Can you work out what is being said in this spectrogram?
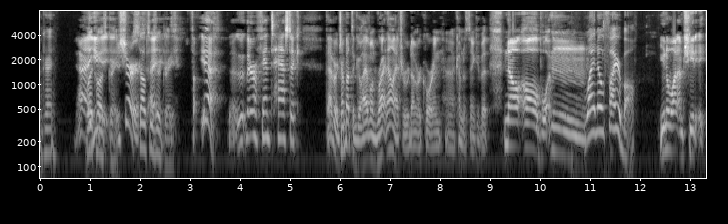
Okay. Uh, White Claw's great. Sure. Seltzers I, are great. Yeah, they're a fantastic beverage. I'm about to go I have one right now after we're done recording. Uh, come to think of it, no. Oh boy. Mm. Why no Fireball? You know what? I'm cheating.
